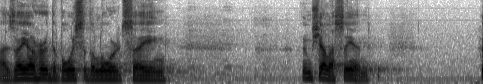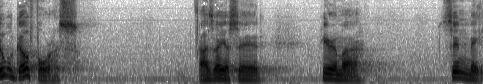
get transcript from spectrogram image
Isaiah heard the voice of the Lord saying, Whom shall I send? Who will go for us? Isaiah said, Here am I. Send me.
